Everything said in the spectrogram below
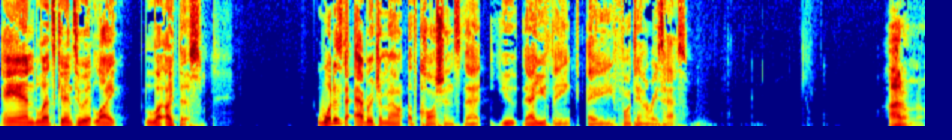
And let's get into it like like this. What is the average amount of cautions that you that you think a Fontana race has? I don't know.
